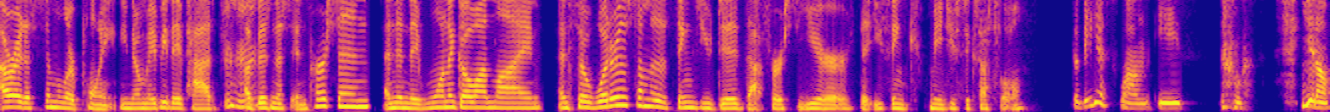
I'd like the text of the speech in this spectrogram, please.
are at a similar point. You know, maybe they've had mm-hmm. a business in person and then they want to go online. And so what are some of the things you did that first year that you think made you successful? The biggest one is you know,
